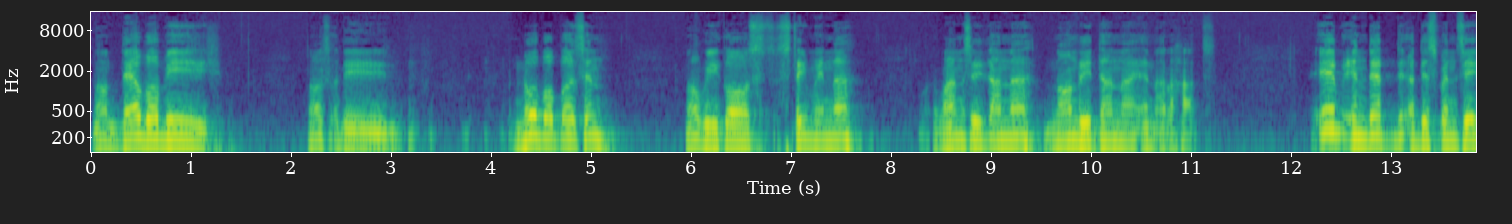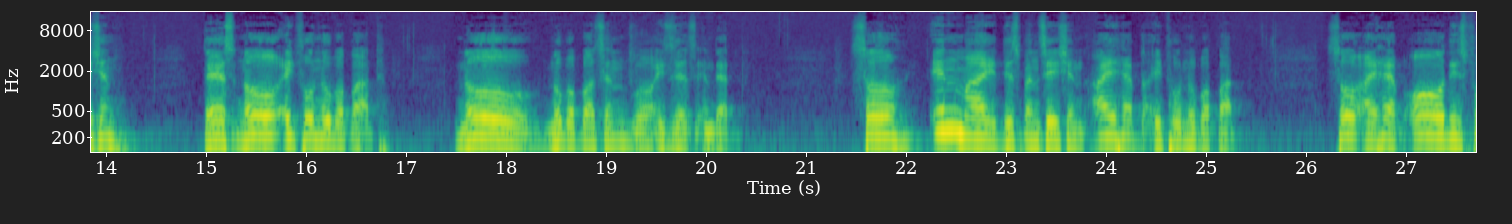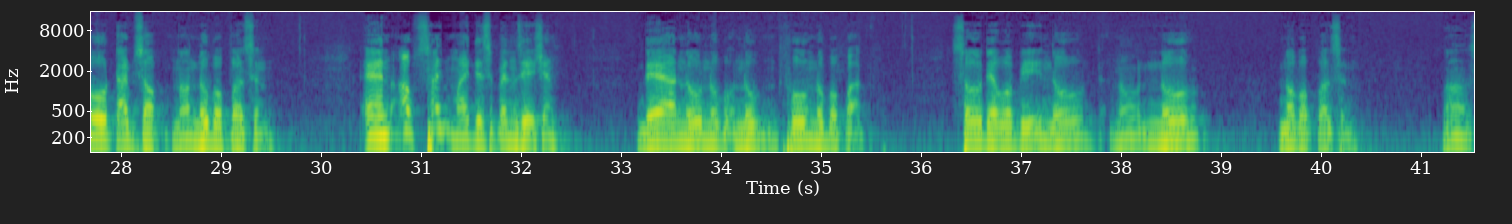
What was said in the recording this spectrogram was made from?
no, there will be no, so the noble person, no, we go stream winner, one Sridhana, non-Sridhana, and Arahats. If in that uh, dispensation there is no Eightfold Noble Path, no noble person will exist in that. So in my dispensation, I have the Eightfold Noble Path. So I have all these four types of non-noble person. And outside my dispensation, there are no noble, no, four noble path. So there will be no, no, no noble person. No?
